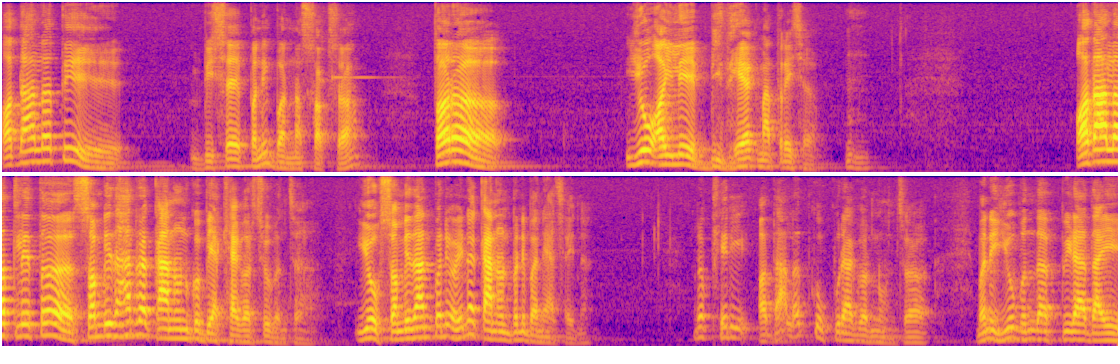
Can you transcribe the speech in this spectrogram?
अदालती विषय पनि बन्न सक्छ तर यो अहिले विधेयक मात्रै छ। अदालतले त संविधान र कानुनको व्याख्या गर्छु भन्छ। यो संविधान पनि होइन कानुन पनि बनिएको छैन। र फेरि अदालतको कुरा गर्नुहुन्छ भने योभन्दा पीडादायी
